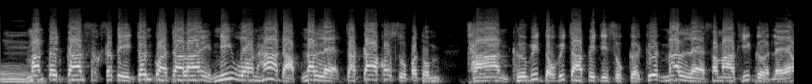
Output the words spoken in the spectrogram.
อืมมันเป็นการฝึกสติจนกว่าจะอะไรนิวรณ์ห้าดับนั่นแหละจะก้าวเข้าสู่ปฐมฌานคือวิตกวิจารปิติสุขเกิดขึ้นนั่นแหละสมาธิเกิดแล้ว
